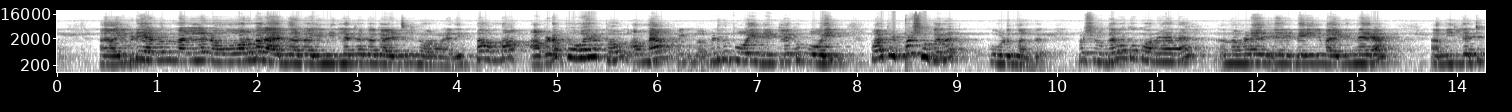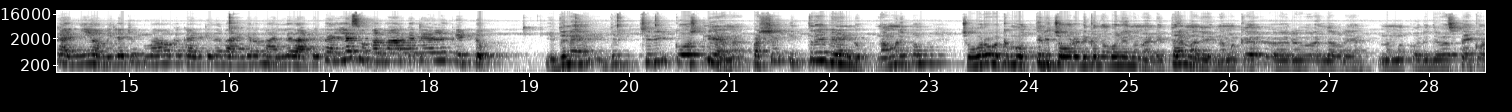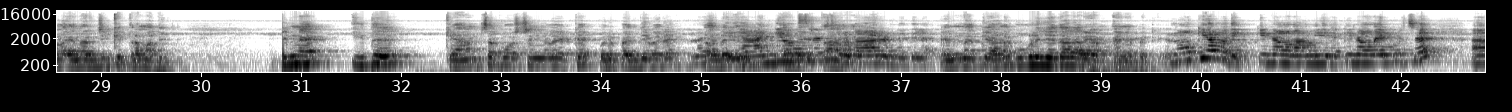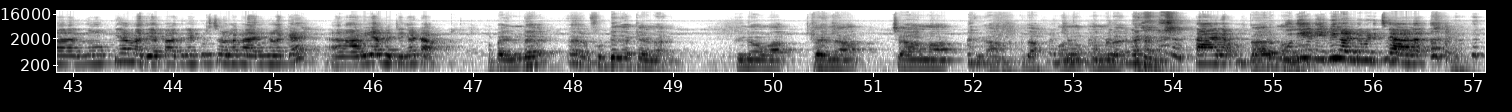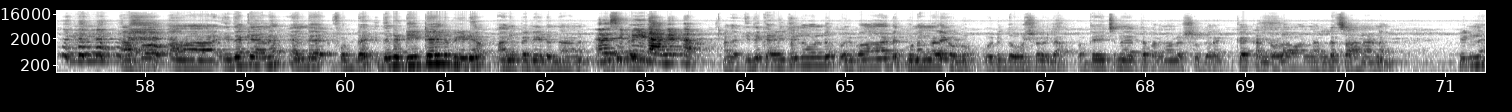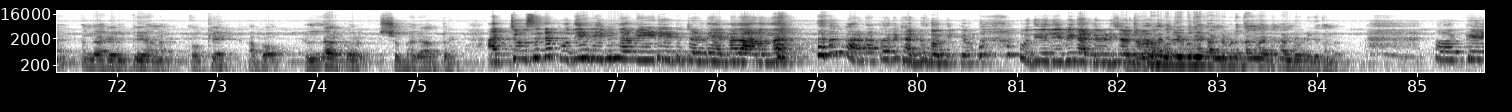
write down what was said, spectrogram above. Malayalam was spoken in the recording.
ആ, ഇവിടെ ആയിരുന്നപ്പോൾ നല്ല നോർമൽ ആയിരുന്നു കേട്ടോ. ഈ മില്ലറ്റൊക്കെ കഴിച്ചിട്ട് നോർമൽ ആയിരുന്നു. ഇപ്പൊ അമ്മ അവിടെ പോയപ്പം അമ്മ ഇവിടുന്ന് പോയി വീട്ടിലേക്ക് പോയി. പോയപ്പോ ഇപ്പൊ ഷുഗർ കൂടുന്നുണ്ട്. അപ്പൊ ഷുഗർ ഒക്കെ കുറയാന് നമ്മളെ ഡെയിലി വൈകുന്നേരം മില്ലറ്റ് കഞ്ഞിയോ മില്ലറ്റ് ഉപ്പുമാവോ ഒക്കെ കഴിക്കുന്നത് ഭയങ്കര നല്ലതാണ് ഇപ്പൊ എല്ലാ സൂപ്പർ മാർക്കറ്റുകളിലും കിട്ടും. ഇതിന് ഇത് ഇച്ചിരി കോസ്റ്റ്ലിയാണ് പക്ഷെ ഇത്രേ വേണ്ടു. നമ്മളിപ്പം ചോറ് വെക്കുമ്പോൾ ഒത്തിരി ചോറ് എടുക്കുന്ന പോലെയൊന്നും വേണ്ട. ഇത്രയും മതി. നമുക്ക് ഒരു എന്താ പറയുക നമുക്ക് ഒരു ദിവസത്തേക്കുള്ള എനർജിക്ക് ഇത്ര മതി. പിന്നെ ഇത് ക്യാൻസർ കോശങ്ങളെയൊക്കെ ഒരു പരിധിവരെ തടയും എന്നൊക്കെയാണ് ഗൂഗിൾ ചെയ്താൽ അറിയാം അതിനെപ്പറ്റി. നോക്കിയാൽ മതി. കിനോവ കിനോവയെ കുറിച്ച് നോക്കിയാൽ മതി. അപ്പൊ അതിനെ കുറിച്ചുള്ള കാര്യങ്ങളൊക്കെ അറിയാൻ പറ്റും കേട്ടോ. അപ്പൊ എന്റെ ഫുഡ് ഇതൊക്കെയാണ്. കിനോവ തെന ചാമ ആ അതാ ഒന്ന് നമ്മുടെ താരം. പുതിയ ലിപി കണ്ടുപിടിച്ച ആൾ. അപ്പോൾ ഇതൊക്കെയാണ് എന്റെ ഫുഡ്. ഇതിന്റെ ഡീറ്റെയിൽഡ് വീഡിയോ അതിനെപ്പറ്റി ഇടുന്നതാണ്. അതെ ഇത് കഴിക്കുന്നതുകൊണ്ട് ഒരുപാട് ഗുണങ്ങളേ ഉള്ളൂ. ഒരു ദോഷവുമില്ല. പ്രത്യേകിച്ച് നേരത്തെ പറഞ്ഞ പോലെ ഒക്കെ കൺട്രോൾ ആവാൻ നല്ല സാധനമാണ്. പിന്നെ എന്താ ഹെൽത്തിയാണ്. ഓക്കെ അപ്പോൾ എല്ലാവർക്കും ഒരു ശുഭരാത്രി. അച്ചൂസിന്റെ പുതിയ ലിപി ഞാൻ വീഡിയോ ഇട്ടിട്ടുണ്ട് എന്നതാണെന്ന്. കാണാത്തവര് കണ്ടു നോക്കിക്കോ പുതിയ ലിപി കണ്ടുപിടിച്ചോണ്ട് പുതിയ പുതിയ കണ്ടുപിടുത്തങ്ങളൊക്കെ കണ്ടുപിടിക്കുന്നുണ്ട്. ഓക്കേ.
